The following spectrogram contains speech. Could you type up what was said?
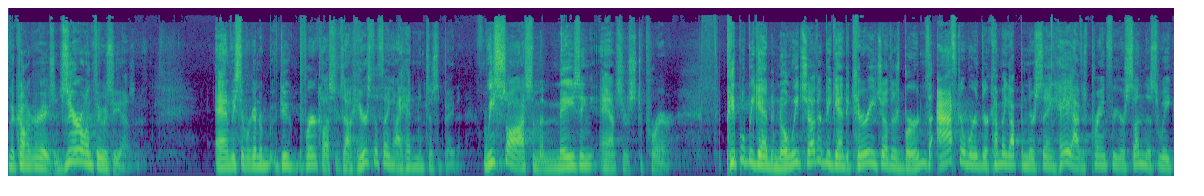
The congregation, zero enthusiasm. And we said, we're going to do prayer clusters. Now, here's the thing I hadn't anticipated. We saw some amazing answers to prayer. People began to know each other, began to carry each other's burdens. Afterward, they're coming up and they're saying, Hey, I was praying for your son this week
